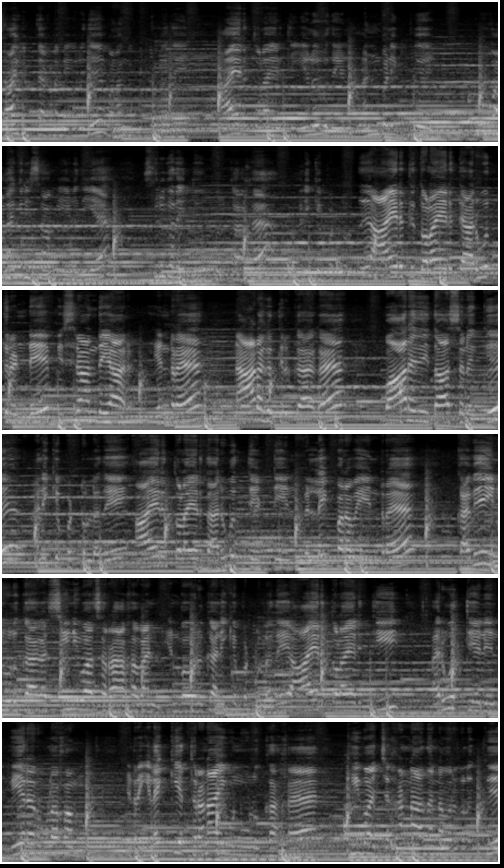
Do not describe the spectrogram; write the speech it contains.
சாகித்ய அகாடமி விருது வழங்கப்பட்டுள்ளது. ஆயிரத்தி தொள்ளாயிரத்தி எழுபதில் அன்பளிப்பு மு அழகிரிசாமி எழுதிய சிறுகதை தொகுப்பிற்காக அளிக்கப்பட்டுள்ளது. ஆயிரத்தி தொள்ளாயிரத்தி அறுபத்தி ரெண்டு பிஸ்ராந்தையார் என்ற நாடகத்திற்காக பாரதிதாசனுக்கு அளிக்கப்பட்டுள்ளது. ஆயிரத்தி தொள்ளாயிரத்தி அறுபத்தி எட்டில் வெள்ளைப்பறவை என்ற கவிதை நூலுக்காக சீனிவாச ராகவன் என்பவருக்கு அளிக்கப்பட்டுள்ளது. ஆயிரத்தி தொள்ளாயிரத்தி அறுபத்தி ஏழில் வீரர் உலகம் என்ற இலக்கிய திறனாய்வு நூலுக்காக கிவா ஜெகநாதன் அவர்களுக்கு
